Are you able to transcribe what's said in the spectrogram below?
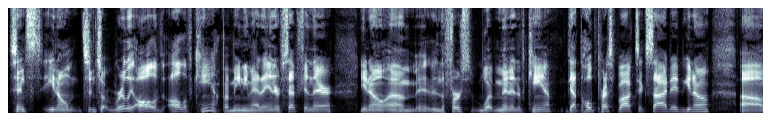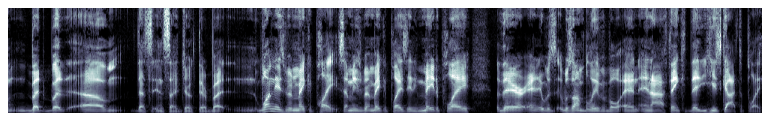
since you know since really all of all of camp. I mean, he had an interception there, you know, um, in the first what minute of camp, got the whole press box excited, you know, um, but but um, that's an inside joke there. But one he's been making plays. I mean, he's been making plays, and he made a play there, and it was it was unbelievable. And and I think that he's got to play.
